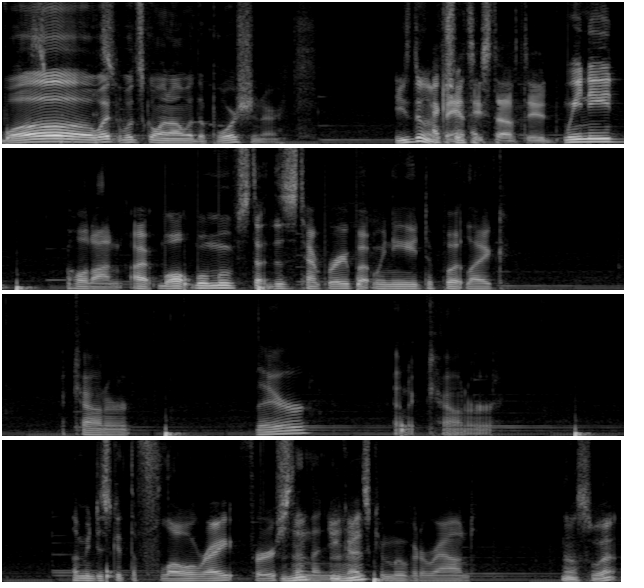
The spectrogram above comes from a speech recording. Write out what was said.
whoa this what, what's going on with the portioner He's doing Actually, fancy stuff, dude. We need. Hold on. I, well, we'll move. St- this is temporary, but we need to put like a counter there and a counter. Let me just get the flow right 1st Mhm, and then you mhm. guys can move it around. No sweat.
